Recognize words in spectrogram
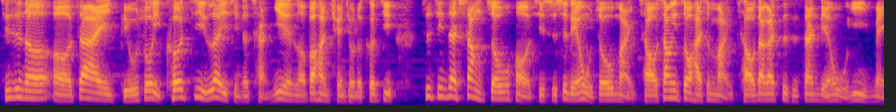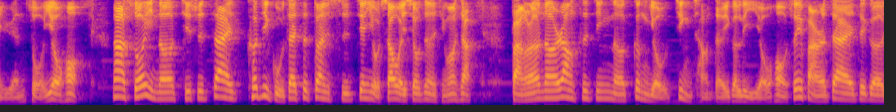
其实呢，呃，在比如说以科技类型的产业呢，包含全球的科技资金，在上周哈，其实是连五周买超，上一周还是买超，大概四十三点五亿美元左右哈。那所以呢，其实，在科技股在这段时间有稍微修正的情况下，反而呢，让资金呢更有进场的一个理由哈，所以反而在这个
